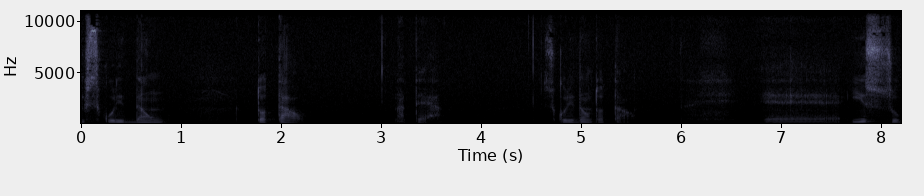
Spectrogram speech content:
escuridão total na Terra, escuridão total. É, isso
